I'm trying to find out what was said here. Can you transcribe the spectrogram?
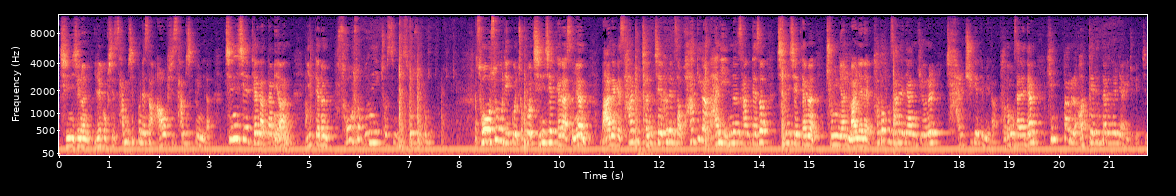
진시는 7시 30분에서 9시 30분입니다. 진시에 태어났다면 이때는 소속 운이 좋습니다. 소속 운. 소속을 입고 좋고 진시에 태어났으면 만약에 사주 전체 흐름에서 화기가 많이 있는 상태에서 진시에 태어나면 중년 말년에 부동산에 대한 기운을 잘 쥐게 됩니다. 부동산에 대한 힘발을 얻게 된다는 걸 이야기해 주겠죠.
